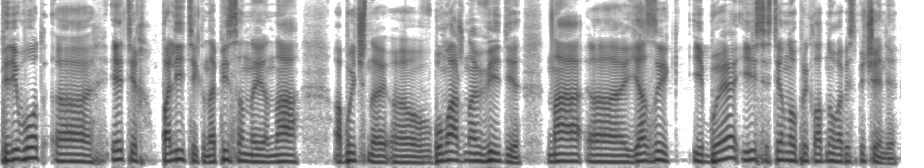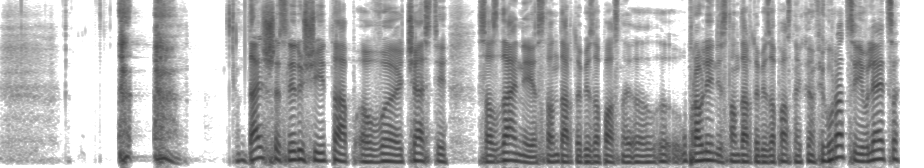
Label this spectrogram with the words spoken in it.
Перевод э, этих политик, написанные на обычной, э, в бумажном виде, на э, язык ИБ и системного прикладного обеспечения. Дальше следующий этап в части создания стандарта безопасной, э, управления стандарта безопасной конфигурации является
